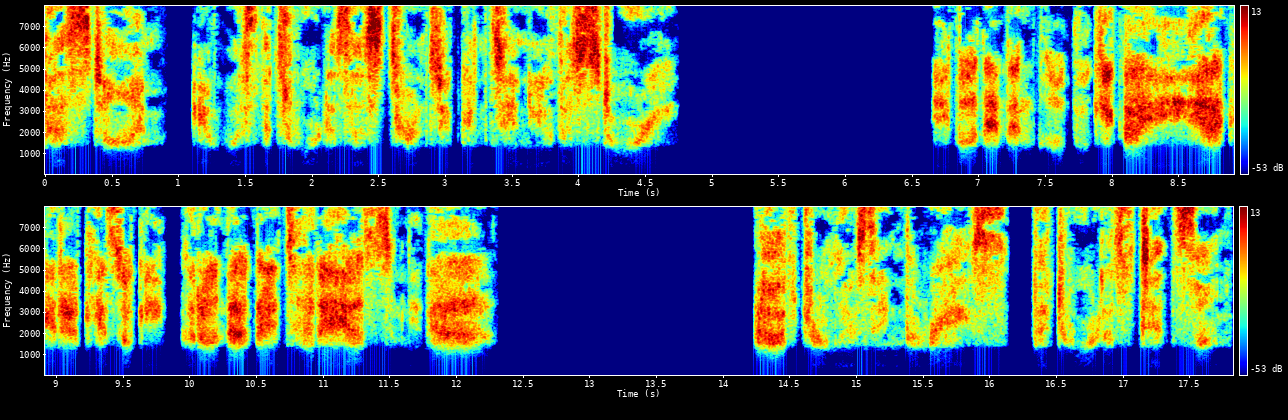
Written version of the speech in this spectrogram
This time, it was the tortoise's turn to continue the story. 이번에는 거북이가 이 이야기를 계속 이끌어 나갈 차례였습니다. After losing the race, the tortoise did some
